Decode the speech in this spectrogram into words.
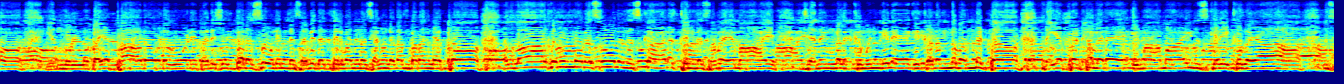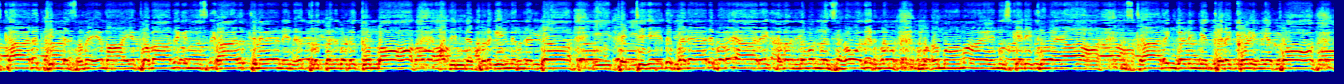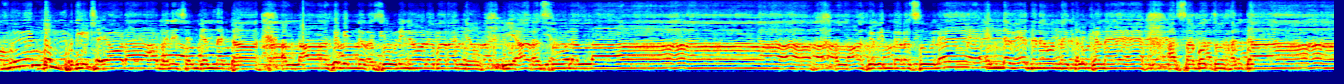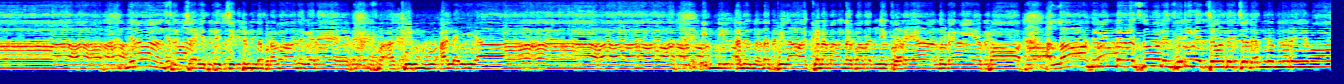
എന്നുള്ള ഭയപ്പാടോടുകൂടി പരിശുദ്ധ റസൂലിന്റെ സവിധത്തിൽ വന്ന് സങ്കടം പറഞ്ഞപ്പോ അള്ളാഹുവിന്റെ റസൂൽ നിസ്കാരത്തിന്റെ സമയമായി ജനങ്ങൾക്ക് മുന്നിലേക്ക് കടന്നു വന്നിട്ട് പ്രിയപ്പെട്ടവരെ ഇമാമായി നിസ്കരിക്കുകയാ. നിസ്കാരത്തിന്റെ സമയമായ പ്രവാചകൻ നിസ്കാരത്തിന് വേണ്ടി നേതൃത്വം കൊടുക്കുമ്പോ അതിന്റെ പിറകിൽ നിന്നിട്ട് ഈ തെറ്റ് ചെയ്ത് പരാതി പറയാതെ കടന്നു വന്ന സഹോദരനും മാമായി നിസ്കരിക്കുകയാ. നിസ്കാരം കഴിഞ്ഞ് തിരക്കൊഴിഞ്ഞപ്പോ വീണ്ടും പ്രതീക്ഷയോടാ മനുഷ്യൻ ചെന്നിട്ട് അള്ളാഹുവിന്റെ റസൂലിനോട് പറഞ്ഞു യാ റസൂലല്ലാ അള്ളാഹുവിന്റെ റസൂലേ എന്റെ വേദന ഒന്ന് കേൾക്കണേ. അസബത്തു ഹദ്ദാ ഞാൻ ശിക്ഷ എത്തിച്ചിട്ടുണ്ട് പ്രവാചകരെ. അലയ്യാ. എന്നിൽ അത് നടപ്പിലാക്കണമെന്ന് പറഞ്ഞ് കരയാൻ തുടങ്ങിയപ്പോ അള്ളാഹുവിന്റെ റസൂൽ തിരികെ ചോദിച്ചത് എന്തെന്നറിയുമോ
